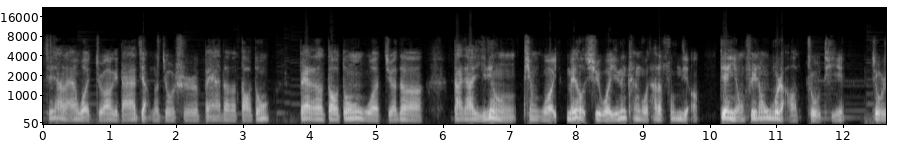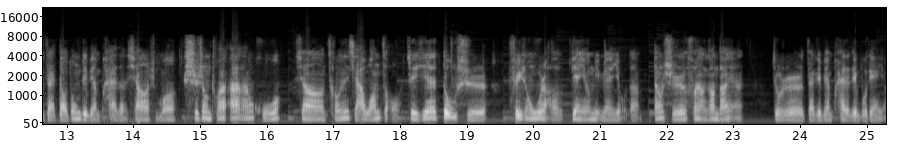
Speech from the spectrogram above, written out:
接下来我主要给大家讲的就是北海道的道东。北海道的道东，我觉得大家一定听过，没有去过一定看过它的风景。电影《非诚勿扰》主题。就是在道东这边拍的，像什么石胜川阿寒湖，像曹云霞王走，这些都是《非诚勿扰》电影里面有的。当时冯小刚导演就是在这边拍的这部电影。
